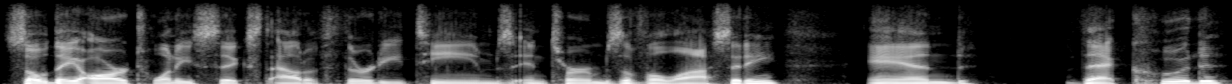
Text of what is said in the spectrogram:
so they are 26th out of 30 teams in terms of velocity, and that could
